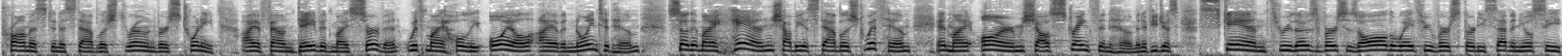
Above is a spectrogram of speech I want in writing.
promised an established throne. Verse 20 I have found David my servant. With my holy oil I have anointed him, so that my hand shall be established with him, and my arm shall strengthen him. And if you just scan through those verses all the way through verse 37, you'll see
